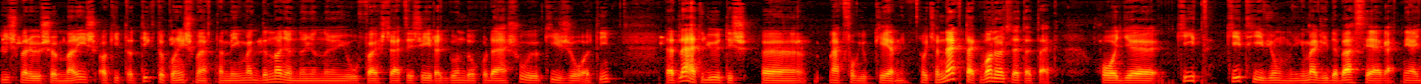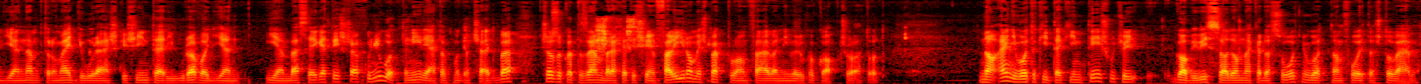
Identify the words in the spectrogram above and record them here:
ismerősömmel is, akit a TikTokon ismertem még meg, de nagyon-nagyon-nagyon jó fejstrác és érett gondolkodású, ő Kis Zsolti. Tehát lehet, hogy őt is e, meg fogjuk kérni. Hogyha nektek van ötletetek, hogy e, kit, kit hívjunk még meg ide beszélgetni egy ilyen, nem tudom, egy órás kis interjúra, vagy ilyen ilyen beszélgetésre, akkor nyugodtan írjátok meg a chatbe, és azokat az embereket is én felírom, és megpróbálom felvenni velük a kapcsolatot. Na, ennyi volt a kitekintés, úgyhogy Gabi, visszaadom neked a szót, nyugodtan folytas tovább.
